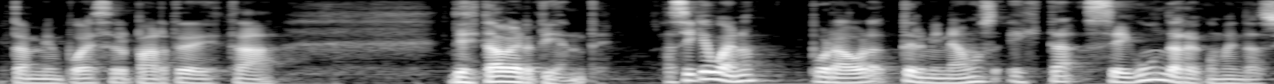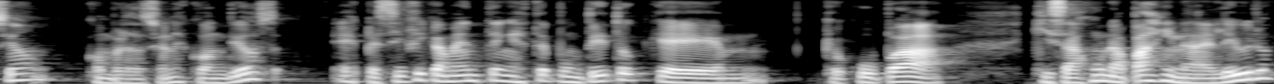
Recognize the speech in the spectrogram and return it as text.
también puede ser parte de esta, de esta vertiente. Así que bueno, por ahora terminamos esta segunda recomendación, conversaciones con Dios, específicamente en este puntito que, ocupa quizás una página del libro,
